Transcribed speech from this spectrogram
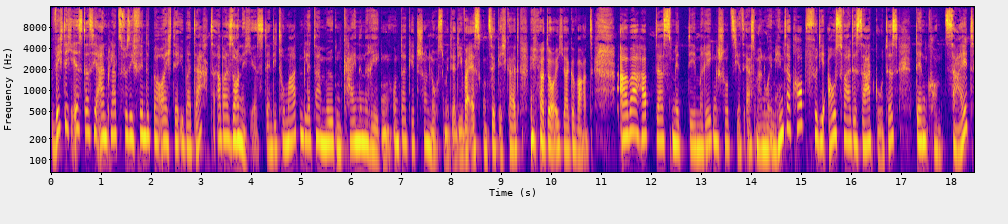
Wichtig ist, dass ihr einen Platz für sich findet bei euch, der überdacht, aber sonnig ist, denn die Tomatenblätter mögen keinen Regen und da geht's schon los mit der divaesken Zickigkeit. Ich hatte euch ja gewarnt. Aber habt das mit dem Regenschutz jetzt erstmal nur im Hinterkopf für die Auswahl des Saatgutes, denn kommt Zeit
